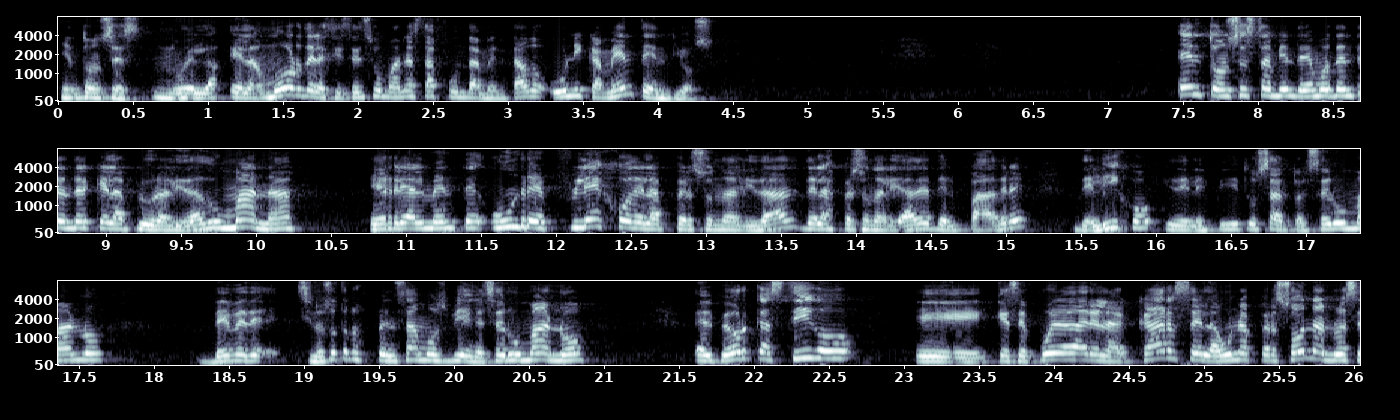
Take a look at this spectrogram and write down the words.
Y entonces, el, amor de la existencia humana está fundamentado únicamente en Dios. Entonces también debemos de entender que la pluralidad humana es realmente un reflejo de la personalidad, de las personalidades del Padre, del Hijo y del Espíritu Santo. El ser humano debe de, si nosotros pensamos bien, el ser humano, el peor castigo eh, que se puede dar en la cárcel a una persona no es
